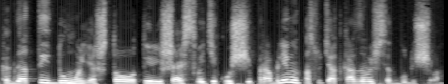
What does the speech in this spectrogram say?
когда ты, думая, что ты решаешь свои текущие проблемы, по сути, отказываешься от будущего.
